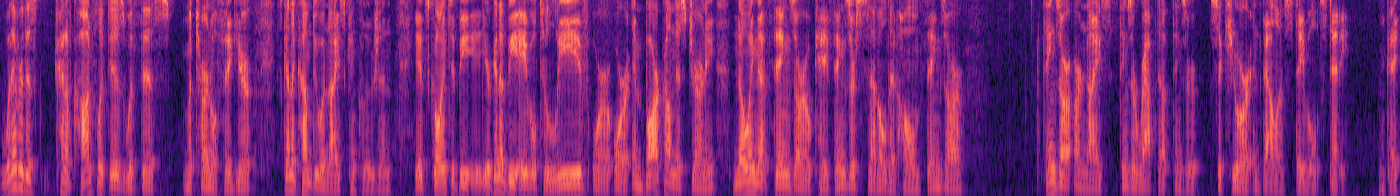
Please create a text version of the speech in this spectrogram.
whatever this kind of conflict is with this maternal figure, it's going to come to a nice conclusion. It's going to be, you're going to be able to leave or, or embark on this journey knowing that things are okay, things are settled at home, things are, things are, are nice, things are wrapped up, things are secure and balanced, stable, steady. Okay,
